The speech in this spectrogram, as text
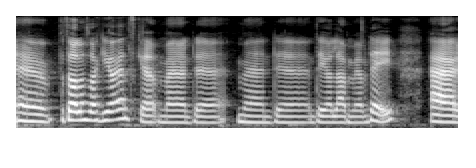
Eh, på tal om saker jag älskar med, eh, med eh, det jag lär mig av dig, är,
